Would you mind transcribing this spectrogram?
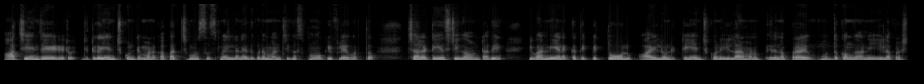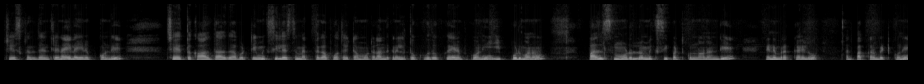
ఆ చేంజ్ అయ్యేటట్టుగా ఎంచుకుంటే మనకు ఆ పచ్చిమిర్చి స్మెల్ అనేది కూడా మంచిగా స్మోకీ ఫ్లేవర్తో చాలా టేస్టీగా ఉంటుంది. ఇవన్నీ వెనక్కి తిప్పి తోలు ఆయిల్ ఉండేట్టు ఎంచుకొని ఇలా మనం ఏదైనా ప్ర ముద్దకం కానీ ఇలా బ్రష్ చేసుకునే దాంట్లోనే ఇలా ఎనుపుకోండి. చేతితో కాలుతుంది కాబట్టి మిక్సీలో వేస్తే మెత్తగా పోతాయి టమోటాలు. అందుకని ఇలా తొక్కు తొక్కు ఎనుపుకొని ఇప్పుడు మనం పల్స్ మూడుల్లో మిక్సీ పట్టుకున్నానండి. ఎండుమిరక్కాయలు అది పక్కన పెట్టుకొని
